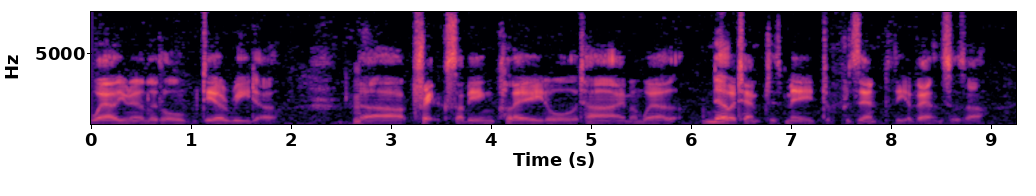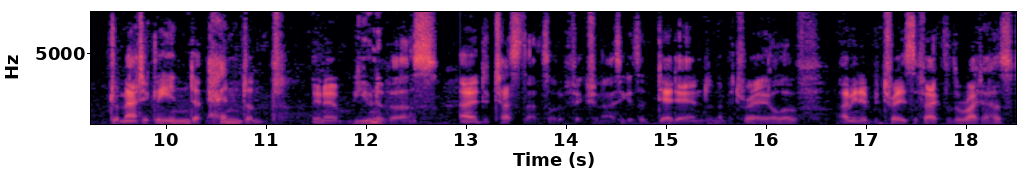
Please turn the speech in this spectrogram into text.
where you know little dear reader hmm. uh, tricks are being played all the time, and where no attempt is made to present the events as a dramatically independent, you know, universe. I detest that sort of fiction. I think it's a dead end and a betrayal of. I mean, it betrays the fact that the writer has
